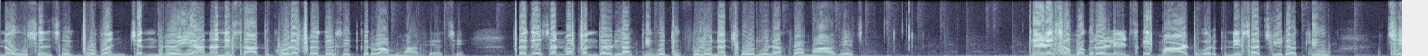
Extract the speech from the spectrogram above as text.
નવું સંસદ ભવન, ચંદ્રયાન અને સાત ઘોડા પ્રદર્શિત કરવામાં આવ્યા છે. પ્રદર્શનમાં પંદર લાખથી વધુ ફૂલોના છોડ રાખવામાં આવ્યા છે. તેણે સમગ્ર લેન્ડસ્કેપમાં આર્ટ વર્કને સાચવી રાખ્યું છે.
